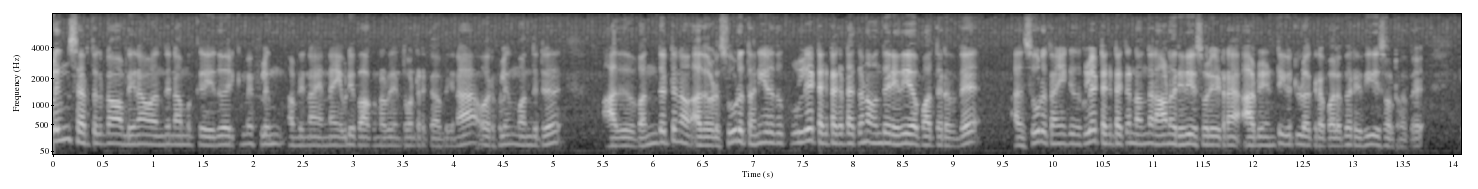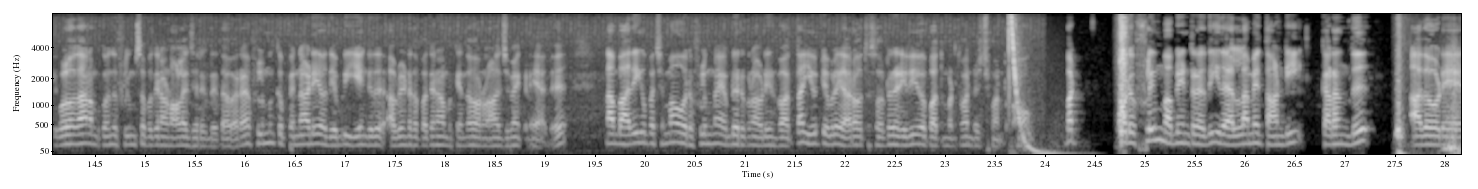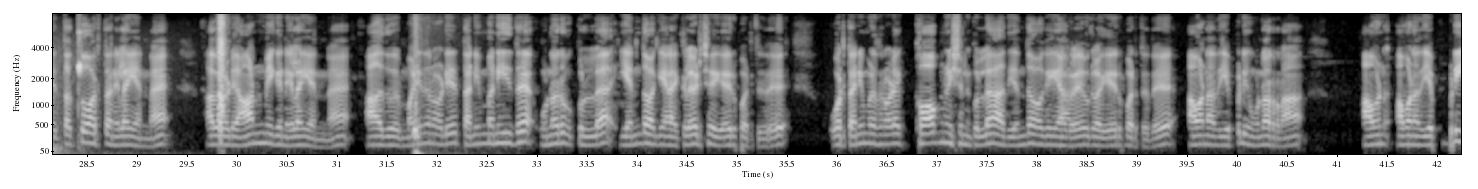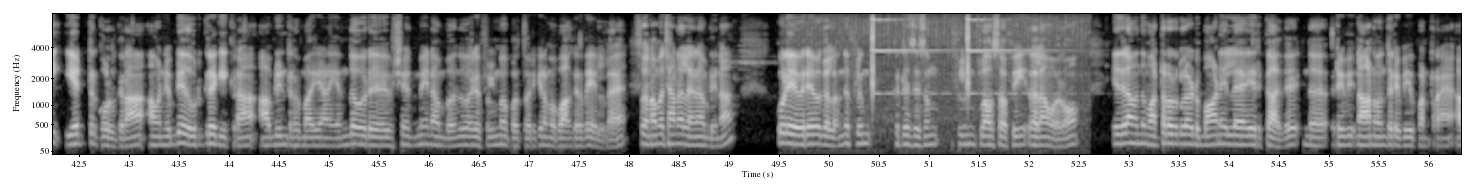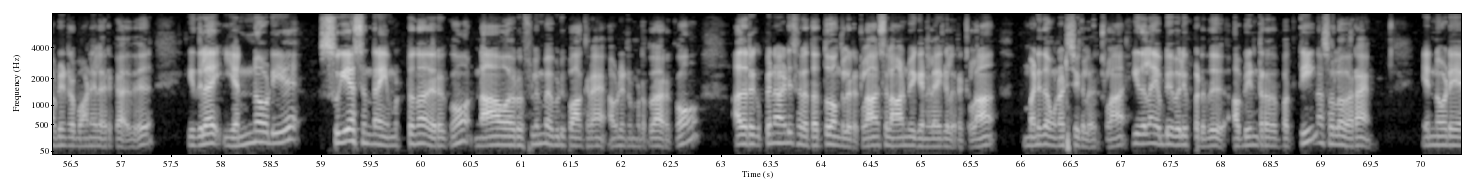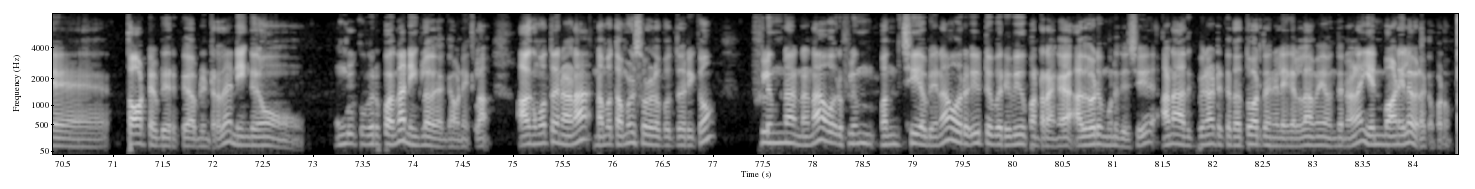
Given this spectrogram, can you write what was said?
Films எடுத்துக்கிட்டோம் அப்படின்னா வந்து நமக்கு இது வரைக்குமே ஃபிலிம் அப்படின்னா என்ன எப்படி பார்க்கணும் அப்படின்னு தோன்றிருக்கு அப்படின்னா ஒரு ஃபிலிம் வந்துட்டு அது வந்துட்டு நான் அதோட சூடு தனியறதுக்குள்ளே டக்கு டக்கு டக்குன்னு வந்து ரிவ்யூவை பார்த்துறது அது சூடு தணிக்கிறதுக்குள்ளே டக்கு டக்குன்னு வந்து நானும் ரிவ்யூ சொல்லிடுறேன் அப்படின்ட்டு யூடியூப்ல இருக்கிற பல பேர் ரிவ்யூ சொல்கிறது இவ்வளோ தான் நமக்கு வந்து ஃபிலிம்ஸை பற்றின நாலேஜ் இருக்குது தவிர ஃபிலிமுக்கு பின்னாடி அது எப்படி இயங்குது அப்படின்றத பற்றி நமக்கு எந்த ஒரு நாலேஜுமே கிடையாது. நம்ம அதிகபட்சமாக ஒரு ஃபிலிம்னா எப்படி இருக்கணும் அப்படின்னு பார்த்தா யூடியூப்ல யாரோ ஒருத்தர் சொல்கிற ரிவ்யூவை பார்த்து மட்டும் டச் பண்ணுறோம் பட் ஒரு ஃபிலிம் அப்படின்றது இதை எல்லாமே தாண்டி கடந்து அதோடைய தத்துவார்த்த நிலை என்ன? அவருடைய ஆன்மீக நிலை என்ன? அது ஒரு மனிதனுடைய தனிமனித உணர்வுக்குள்ள எந்த வகையான கிளர்ச்சியை ஏற்படுத்துது? ஒரு தனி மனிதனுடைய காக்னிஷனுக்குள்ள அது எந்த வகையான விளைவுகளை ஏற்படுத்துது? அவன் அதை எப்படி உணர்றான்? அவன் அவன் அதை எப்படி ஏற்றுக்கொள்கிறான்? அவன் எப்படி அதை உட்கிரகிக்கிறான்? அப்படின்ற மாதிரியான எந்த ஒரு விஷயத்துமே நம்ம வந்து ஒரு ஃபிலிமை பொறுத்த வரைக்கும் நம்ம பார்க்குறதே இல்லை. ஸோ நம்ம சேனல் என்ன அப்படின்னா கூடிய விரைவுகள் வந்து ஃபிலிம் கிரிட்டிசிசம் ஃபிலிம் ஃபிலாசபி இதெல்லாம் வரும். இதெல்லாம் வந்து மற்றவர்களோட பாணியில் இருக்காது. இந்த ரிவ்யூ நான் வந்து ரிவ்யூ பண்ணுறேன் அப்படின்ற பாணியில் இருக்காது. இதில் என்னுடைய சுய சிந்தனை மட்டும்தான் இருக்கும். நான் ஒரு ஃபிலிம் எப்படி பார்க்குறேன் அப்படின்ற மட்டும் தான் இருக்கும். அதற்கு பின்னாடி சில தத்துவங்கள் இருக்கலாம் சில ஆன்மீக நிலைகள் இருக்கலாம் மனித உணர்ச்சிகள் இருக்கலாம். இதெல்லாம் எப்படி வெளிப்படுது அப்படின்றத பற்றி நான் சொல்ல வரேன். என்னுடைய தாட் எப்படி இருக்குது அப்படின்றத நீங்களும் உங்களுக்கு விருப்பம் தான் நீங்களும் அதை கவனிக்கலாம். ஆக மொத்தம் என்னென்னா நம்ம தமிழ் சூழலை பொறுத்த வரைக்கும் ஃபிலிம்னா என்னென்னா ஒரு ஃபிலிம் வந்துச்சு அப்படின்னா ஒரு யூடியூபர் ரிவ்யூ பண்ணுறாங்க அதோட முடிஞ்சிச்சு. ஆனால் அதுக்கு பின்னாடி இருக்க தத்துவார்த்த நிலைகள் எல்லாமே வந்து என்னென்னா என் பாணியில் விளக்கப்படும்.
